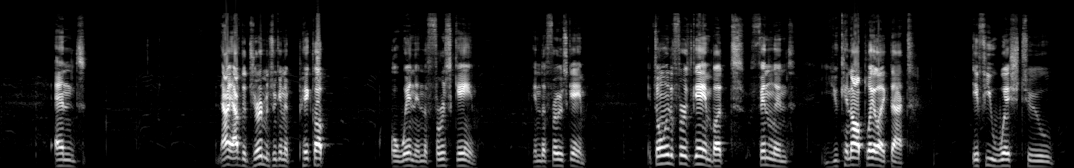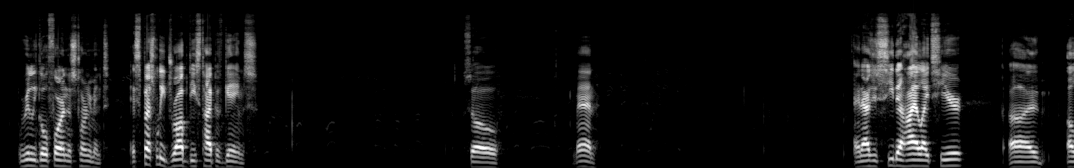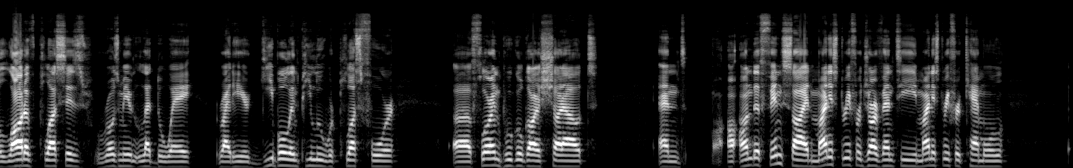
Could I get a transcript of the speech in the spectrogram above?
And now you have the Germans who are going to pick up a win in the first game. In the first game. It's only the first game, but Finland, you cannot play like that if you wish to really go far in this tournament. Especially drop these type of games. So, man. And as you see the highlights here, uh, a lot of pluses. Rosemary led the way right here. Giebel and Pilu were plus four. Uh, Florian Bugl got a shutout. And on the Finn side, minus three for Jarventi, minus three for Kemul,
